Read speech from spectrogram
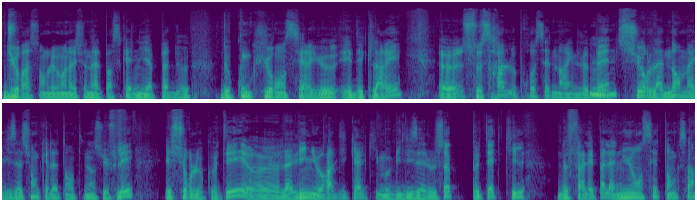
du Rassemblement national parce qu'il n'y a pas de, concurrent sérieux et déclaré, euh, ce sera le procès de Marine Le Pen mm. sur la normalisation qu'elle a tenté d'insuffler et sur le côté, euh, la ligne radicale qui mobilisait le socle, peut-être qu'il ne fallait pas la nuancer tant que ça.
